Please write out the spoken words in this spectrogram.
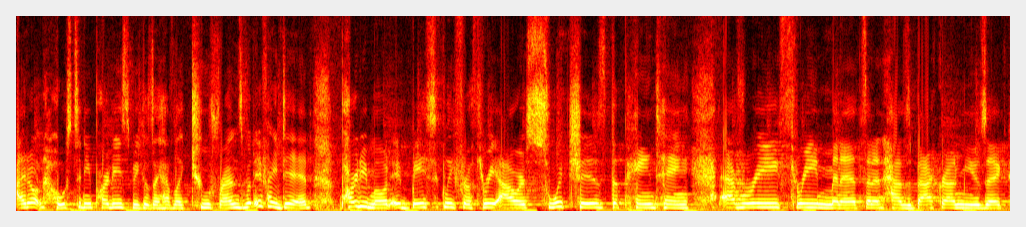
I don't host any parties because I have like two friends, but if I did, party mode, it basically for three hours switches the painting every three minutes and it has background music.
